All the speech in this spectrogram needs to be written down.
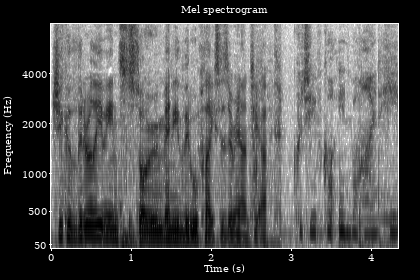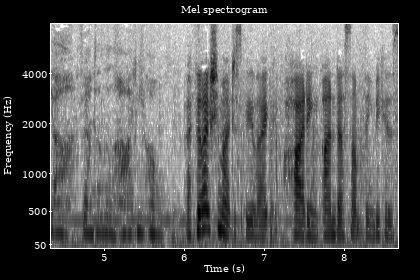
She could literally be in so many little places around here. Could she have got in behind here and found a little hidey hole? I feel like she might just be like hiding under something because,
